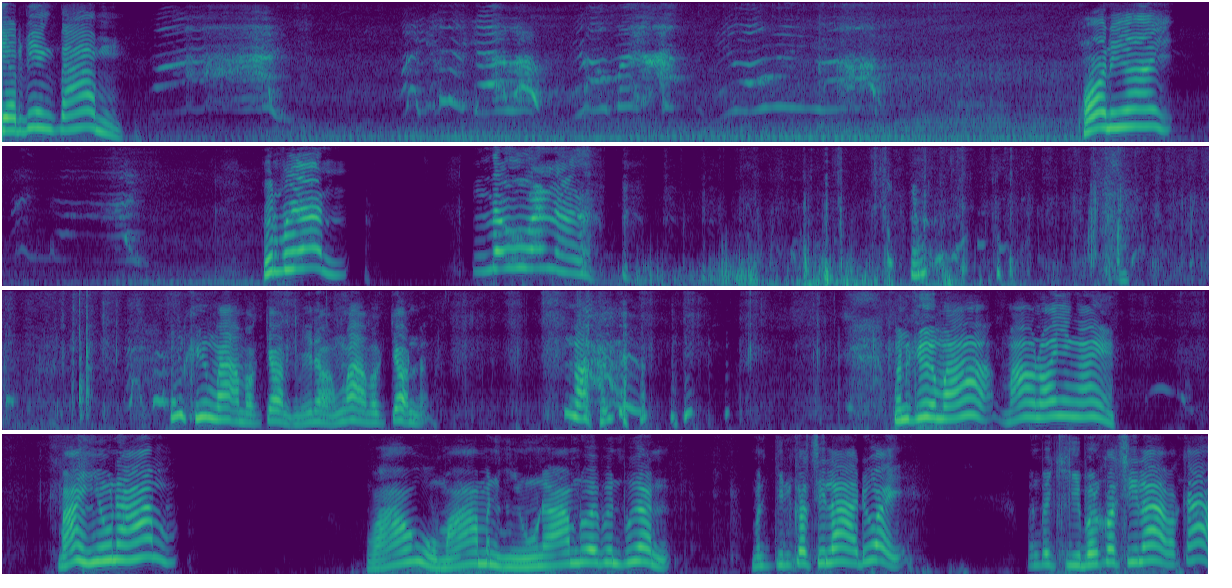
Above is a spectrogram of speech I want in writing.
เกียดวิ่งตาม พอนี่ไงเพื่อนเพื่อนๆดูมันน่ะมันคือมาบักจอนพี่น้องหมาบักจอนน่ะหมาบักจอนมันคือหมาหมาร้อยยังไงหมาหิวน้ำ ว้าวหมามันหิวน้ำด้วยเพื่อนๆ มันกินก็อดซิล่าด้วย มันไปขี่บนก็อดซิล่าปะก้า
